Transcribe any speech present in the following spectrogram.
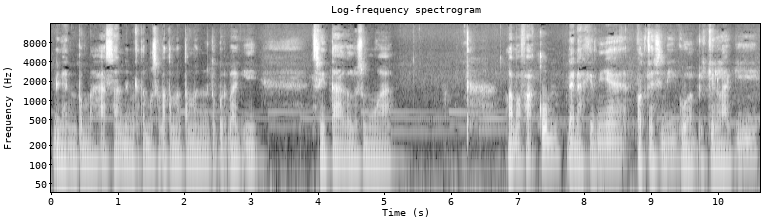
Dengan pembahasan dan ketemu sama teman-teman untuk berbagi cerita ke lu semua. Lama vakum dan akhirnya podcast ini gue bikin lagi.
